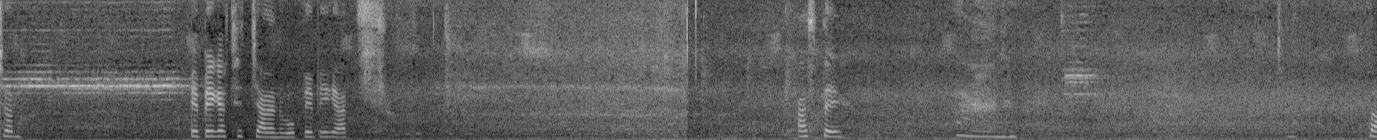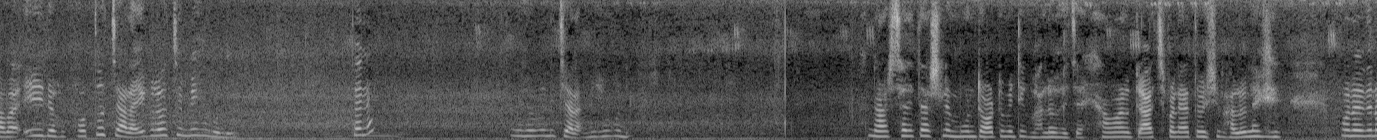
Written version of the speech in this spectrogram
চলো। পেঁপে গাছের চারা নেব পেঁপে গাছ। আসতে। বাবা এই দেখো কত চারা এগুলো হচ্ছে মেহগুনি। তাই না? মেহগুনি চারা মেহগুনি। নার্সারিতে আসলে মনটা অটোমেটিক ভালো হয়ে যায়। আমার গাছপালা এত বেশি ভালো লাগে মনে হয় যেন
